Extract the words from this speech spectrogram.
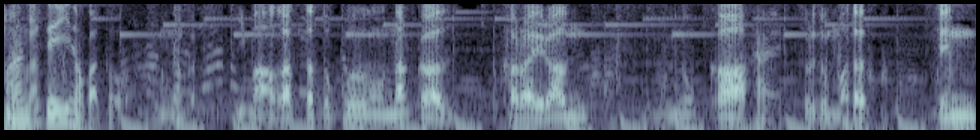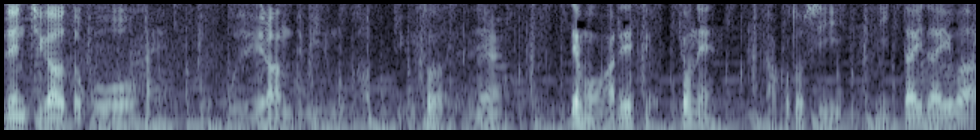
のか。甘んじていいのかと。なんか今上がったところの中から選ぶのかはい。それともまた全然違うとこをはい。ここで選んでみるのかっていうそうですよね。でもあれですよ。去年あ今年日体大は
